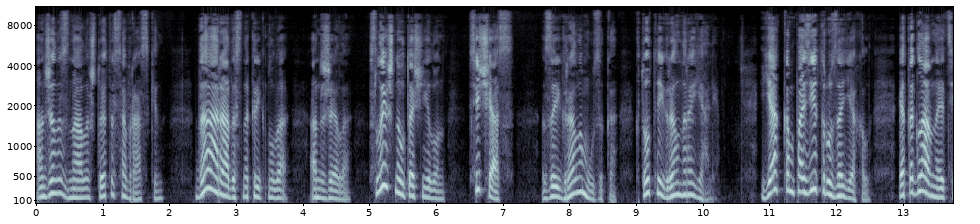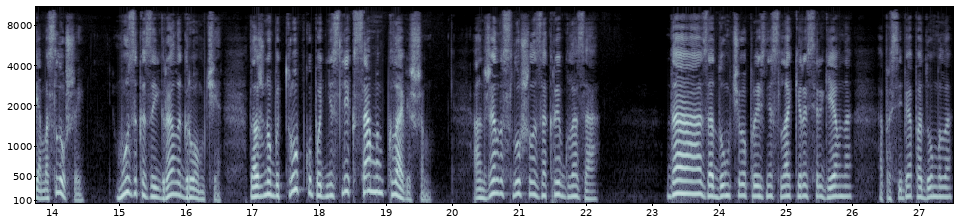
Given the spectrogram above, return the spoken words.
Анжела знала, что это Савраскин. «Да!» — радостно крикнула Анжела. «Слышно?» — уточнил он. «Сейчас». Заиграла музыка. Кто-то играл на рояле. «Я к композитору заехал. Это главная тема, слушай. Музыка заиграла громче. Должно быть, трубку поднесли к самым клавишам. Анжела слушала, закрыв глаза. «Да», — задумчиво произнесла Кира Сергеевна, а про себя подумала,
